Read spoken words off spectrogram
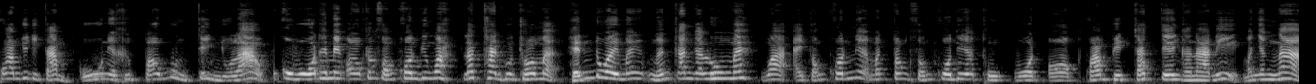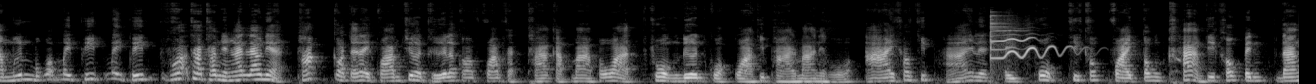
ความยุติธรรม กูเนี่ยคือเปาบุญจิ้นอยู่แล้ว กูก็โหวตให้แม่งออกทั้งสองคนจริงวะ แล้วท่านผู้ชมอะเห็นด้วยไหมเหมือนกันกับลุงไหมว่าไอ้สองคนเนี่ยมันต้องสมควรที่จะถูกโหวตออก ความผิดชัดเจนขนาดนี้ มันยังหน้ามึนบอกว่าไม่ผิดไม่ผิด เพราะถ้าทำอย่างนั้นแล้วเนี่ยพักก็จะได้ความเชื่อถือแล้วก็ความศรัทธากลับมา เพราะว่าช่วงเดือนกว่าๆที่ผ่านมาเนี่ยโหอายเข้าชิบหายเลยไอ้พวกที่เขาฝ่ายตรงข้ามที่เขาเป็นนาง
